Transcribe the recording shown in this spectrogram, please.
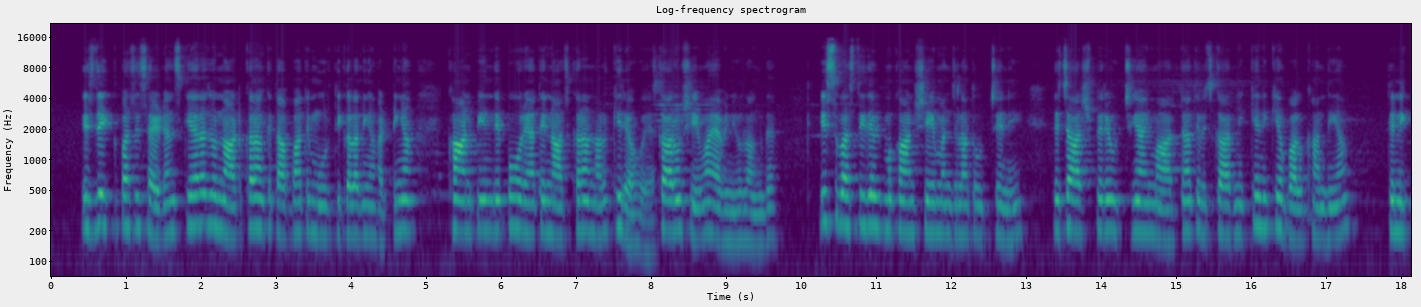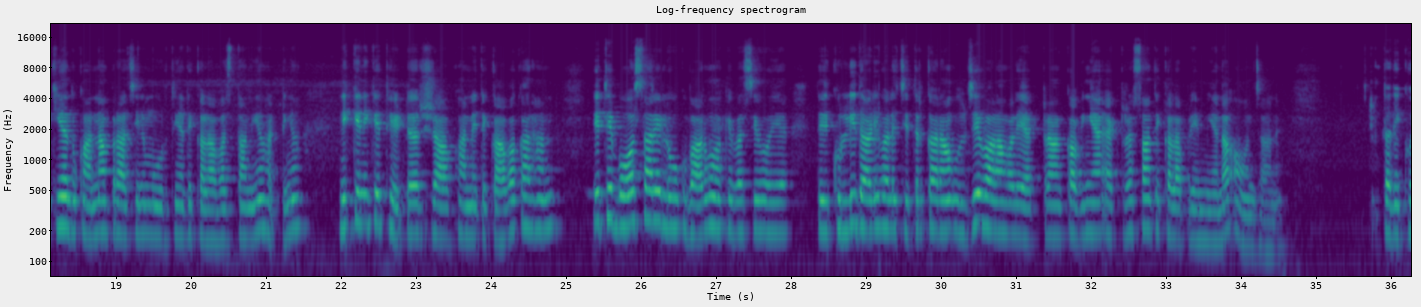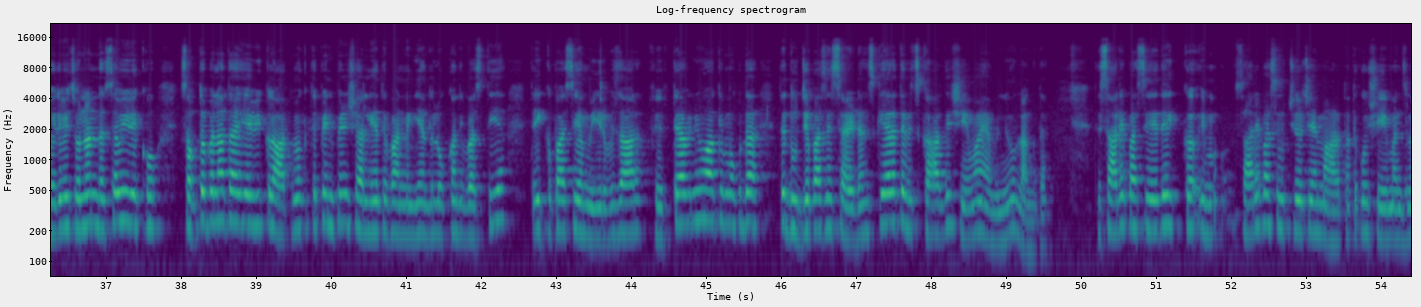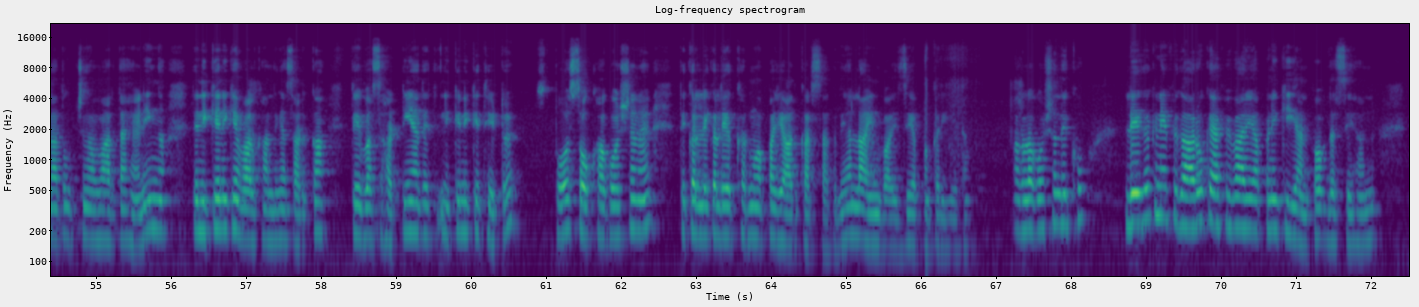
ਇਸ ਦੇ ਇੱਕ ਪਾਸੇ ਸਾਈਡਨ ਸਕੁਅਰ ਹੈ ਜੋ ਨਾਟਕਰਾਂ, ਕਿਤਾਬਾਂ ਤੇ ਮੂਰਤੀ ਕਲਾ ਦੀਆਂ ਹੱਟੀਆਂ ਖਾਣ ਪੀਣ ਦੇ ਭੋਰਿਆਂ ਤੇ ਨਾਚ ਘਰਾਂ ਨਾਲ ਘਿਰਿਆ ਹੋਇਆ ਹੈ। ਕਾਰੋਂ 6ਵਾਂ ਐਵਨਿਊ ਲੰਘਦਾ ਇਸ ਬਸਤੀ ਦੇ ਮਕਾਨ 6 ਮੰਜ਼ਲਾਂ ਤੋਂ ਉੱਚੇ ਨੇ ਤੇ ਚਾਰ ਛਪੇਰੇ ਉੱਚੀਆਂ ਇਮਾਰਤਾਂ ਤੇ ਵਿਚਕਾਰ ਨਿੱਕੀਆਂ ਨਿੱਕੀਆਂ ਬਲ ਖਾਂਦੀਆਂ ਤੇ ਨਿੱਕੀਆਂ ਦੁਕਾਨਾਂ, ਪ੍ਰਾਚੀਨ ਮੂਰਤੀਆਂ ਤੇ ਕਲਾ ਵਸਤਾਂ ਦੀਆਂ ਹੱਟੀਆਂ, ਨਿੱਕੇ ਨਿੱਕੇ ਥੀਏਟਰ, ਸ਼ਰਾਬਖਾਨੇ ਤੇ ਕਾਵਾ ਘਰ ਹਨ। ਇੱਥੇ ਬਹੁਤ ਸਾਰੇ ਲੋਕ ਬਾਹਰੋਂ ਆ ਕੇ ਵਸੇ ਹੋਏ ਹੈ ਤੇ ਖੁੱਲੀ ਦਾੜੀ ਵਾਲੇ ਚਿੱਤਰਕਾਰਾਂ, ਉਲਝੇ ਵਾਲਾਂ ਵਾਲੇ ਐਕਟਰਾਂ, ਕਵੀਆਂ, ਐਕਟਰਸਾਂ ਤੇ ਕਲਾ ਪ੍ਰੇਮੀਆਂ ਦਾ ਆਉਣ ਜਾਣ ਹੈ। ਤਾਂ ਦੇਖੋ, ਇਹਦੇ ਵਿੱਚ ਉਹਨਾਂ ਨੇ ਦੱਸਿਆ ਵੀ ਵੇਖੋ, ਸਭ ਤੋਂ ਪਹਿਲਾਂ ਤਾਂ ਇਹ ਵੀ ਕਲਾਤਮਕ ਤੇ ਭਿੰਨ-ਭਿੰਨ ਸ਼ੈਲੀਆਂ ਤੇ ਵੰਨਗੀਆਂ ਦੇ ਲੋਕਾਂ ਦੀ ਬਸਤੀ ਹੈ। ਤੇ ਇੱਕ ਪਾਸੇ ਅਮੀਰ ਬਾਜ਼ਾਰ 5th ਐਵਨਿਊ ਆ ਕੇ ਮੁੱਕਦਾ ਹੈ ਤੇ ਦੂਜੇ ਪਾਸੇ ਸਾਈਡਨ ਸਕੁਅਰ ਹੈ ਤੇ ਵਿਚਕਾਰ ਦੀ 6ਵਾਂ ਐਵਨਿਊ ਲੰਘਦਾ ਹੈ। ਤੇ ਸਾਰੇ ਪਾਸੇ ਇਹਦੇ ਇੱਕ ਇਮ- ਸਾਰੇ ਪਾਸੇ ਉੱਚੀਆਂ ਉੱਚੀਆਂ ਇਮਾਰਤਾਂ ਤੇ ਕੋਈ 6 ਮੰਜ਼ਲਾਂ ਤੋਂ ਉੱਚੀਆਂ ਇਮਾਰਤਾਂ ਹੈ ਨਹੀਂਆਂ ਤੇ ਨਿੱਕੀਆਂ ਨਿੱਕੀਆਂ ਵਲ ਖਾਂਦੀਆਂ ਸੜਕਾਂ ਤੇ ਬਸ ਹੱਟੀਆਂ ਤੇ ਨਿੱਕੇ ਨਿੱਕੇ ਥੀਏਟਰ, ਬਹੁਤ ਸੌਖਾ ਕੁਐਸਚਨ ਹੈ। ਤੇ ਕੱਲੇ ਕੱਲੇ ਅੱਖਰ ਨੂੰ ਆਪਾਂ ਯਾਦ ਕਰ ਸਕਦੇ ਹਾਂ ਲਾਈਨ ਵਾਈਜ਼ ਜੇ ਆਪਾਂ ਕਰੀਏ ਤਾਂ। ਅਗਲਾ ਕੁਐਸਚਨ ਦੇਖੋ, ਲੇਖਕ ਨੇ ਫਿਗਾਰੋ ਕੈਫੇ ਬਾਰੇ ਆਪਣੇ ਕੀ ਅਨੁਭਵ ਦੱਸੇ ਹਨ?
